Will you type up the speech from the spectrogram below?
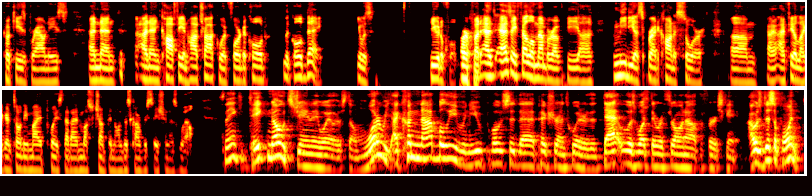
cookies, brownies, and then and then coffee and hot chocolate for the cold the cold day. It was beautiful. Perfect. But as as a fellow member of the uh, media spread connoisseur, um, I, I feel like it's only my place that I must jump in on this conversation as well. Thank you. Take notes, JMA Wireless Dome. What are we? I could not believe when you posted that picture on Twitter that that was what they were throwing out the first game. I was disappointed.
